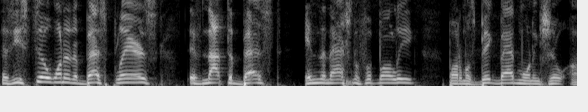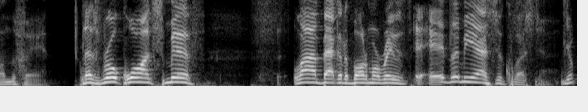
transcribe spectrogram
Is he still one of the best players, if not the best, in the National Football League? Baltimore's Big Bad Morning Show on the fan. Let's Roquan Smith, linebacker of the Baltimore Ravens. Eh, eh, Let me ask you a question. Yep.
